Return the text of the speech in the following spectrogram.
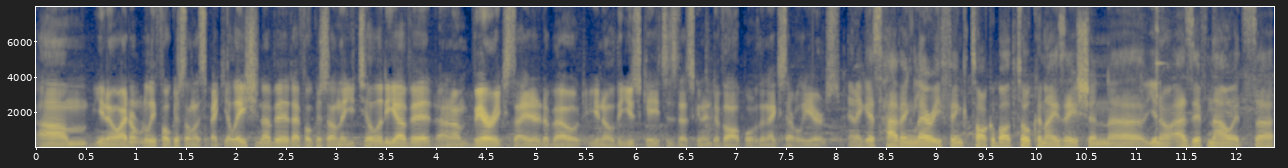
Um, you know, I don't really focus on the speculation of it. I focus on the utility of it, and I'm very excited about you know the use cases that's going to develop over the next several years. And I guess having Larry Fink talk about tokenization, uh, you know, as if now it's a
